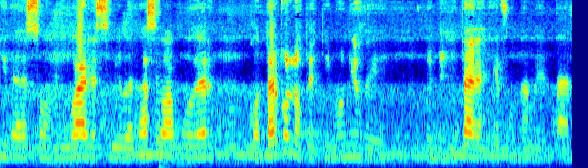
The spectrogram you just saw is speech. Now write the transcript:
ir a esos lugares, si de verdad se va a poder contar con los testimonios de, militares, que es fundamental.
